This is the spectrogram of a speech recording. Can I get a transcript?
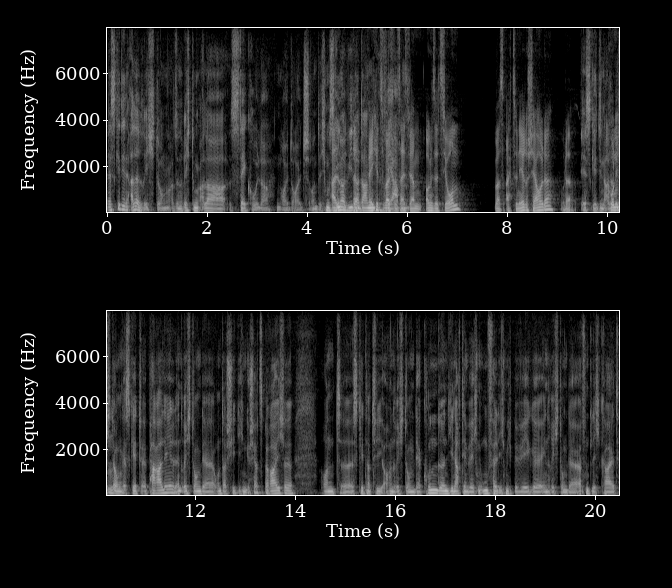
Es geht in alle Richtungen, also in Richtung aller Stakeholder, Neudeutsch. Und ich muss also immer wieder dann. Welche zum Beispiel? Das heißt, wir haben Organisationen, was Aktionäre, Shareholder oder? Es geht in alle Kunden? Richtungen. Es geht äh, parallel in Richtung der unterschiedlichen Geschäftsbereiche. Und äh, es geht natürlich auch in Richtung der Kunden, je nachdem, welchen Umfeld ich mich bewege, in Richtung der Öffentlichkeit.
